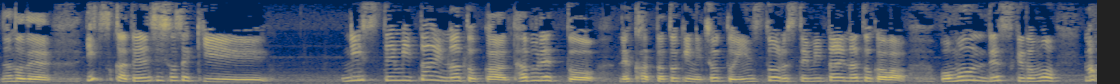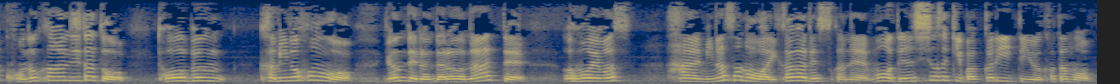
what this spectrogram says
なので、いつか電子書籍にしてみたいなとか、タブレットで買った時にちょっとインストールしてみたいなとかは思うんですけども、まあ、この感じだと当分紙の本を読んでるんだろうなって思います。はい、皆様はいかがですかねもう電子書籍ばっかりっていう方も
